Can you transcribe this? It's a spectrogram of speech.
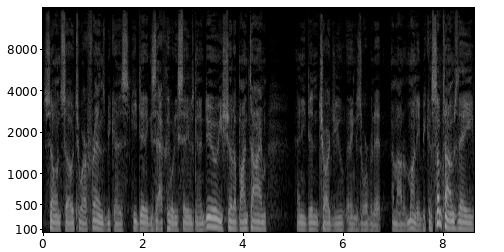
so and so to our friends because he did exactly what he said he was going to do. He showed up on time and he didn't charge you an exorbitant amount of money because sometimes they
